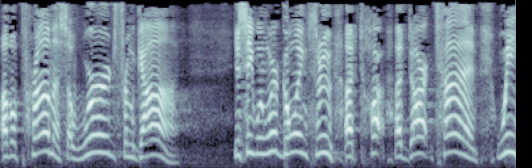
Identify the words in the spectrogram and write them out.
of a promise, a word from God. You see, when we're going through a, tar- a dark time, we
